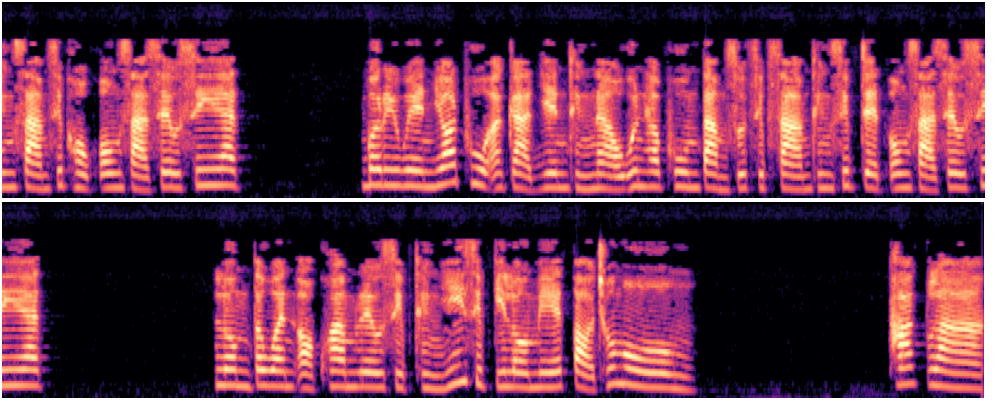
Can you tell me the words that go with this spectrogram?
32-36 องศาเซลเซียส บริเวณยอดภูอากาศเย็นถึงหนาวอุณหภูมิต่ำสุด 13-17 องศาเซลเซียส ลมตะวันออกความเร็ว 10-20 กิโลเมตรต่อชั่วโมง ภาคกลาง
